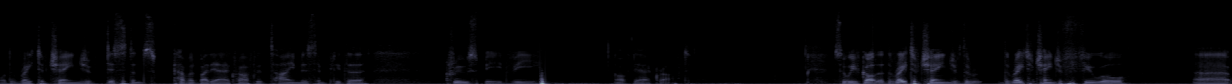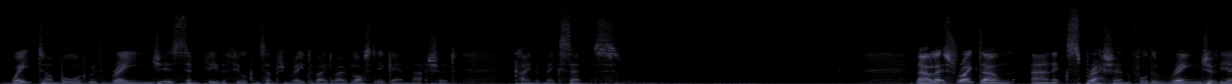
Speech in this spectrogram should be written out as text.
or the rate of change of distance covered by the aircraft with time, is simply the cruise speed v of the aircraft. So we've got that the rate of change of the the rate of change of fuel uh, weight on board with range is simply the fuel consumption rate divided by velocity. Again, that should kind of make sense. Now let's write down an expression for the range of the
